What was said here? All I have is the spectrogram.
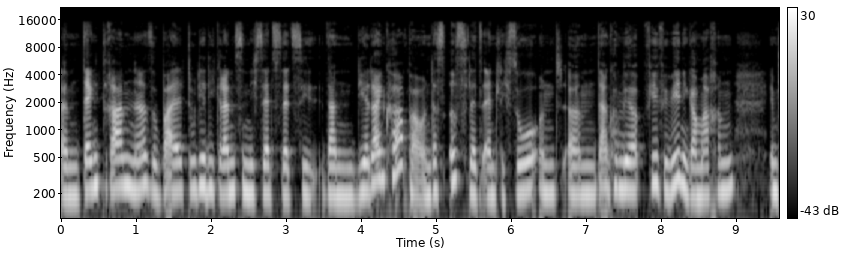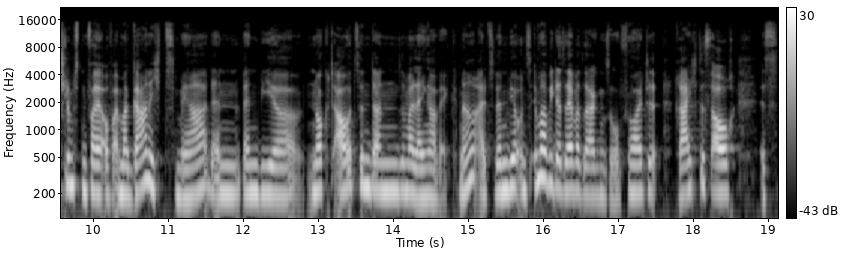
ähm, denk dran, ne, sobald du dir die Grenzen nicht setzt, setzt sie dann dir dein Körper. Und das ist letztendlich so. Und ähm, dann können wir viel, viel weniger machen. Im schlimmsten Fall auf einmal gar nichts mehr. Denn wenn wir knocked out sind, dann sind wir länger weg. Ne? Als wenn wir uns immer wieder selber sagen, so, für heute reicht es auch. Es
